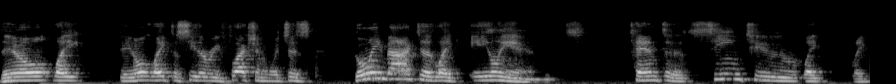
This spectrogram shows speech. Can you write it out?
they don't like they don't like to see the reflection which is going back to like aliens tend to seem to like like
